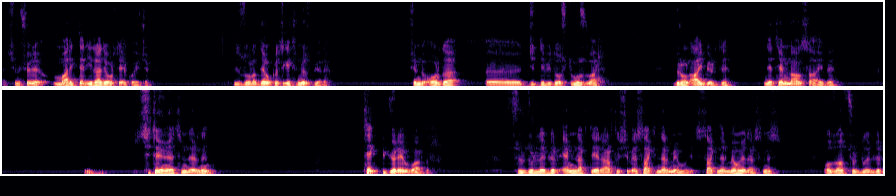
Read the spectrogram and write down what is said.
Ya Şimdi şöyle malikler irade ortaya koyacak. Biz zorla demokrasi getirmiyoruz bir yere. Şimdi orada e, ciddi bir dostumuz var. Birol Aybir'di. Net emlakın sahibi. Site yönetimlerinin tek bir görevi vardır. Sürdürülebilir emlak değeri artışı ve sakinler memnuniyeti. Sakinler memnun edersiniz. O zaman sürdürülebilir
